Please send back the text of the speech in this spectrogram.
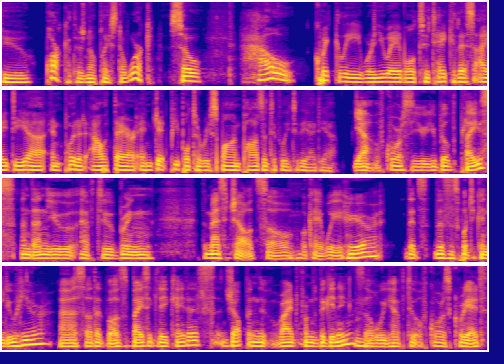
to park. There's no place to work. So how quickly were you able to take this idea and put it out there and get people to respond positively to the idea? Yeah, of course, you, you build a place and then you have to bring the message out. So, okay, we're here that's this is what you can do here. Uh, so that was basically Kate's job in the, right from the beginning. Mm-hmm. So we have to, of course, create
